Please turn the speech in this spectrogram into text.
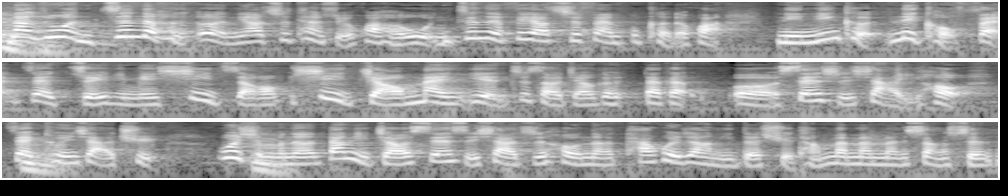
那如果你真的很饿，你要吃碳水化合物，你真的非要吃饭不可的话，你宁可那口饭在嘴里面细嚼细嚼慢咽，至少嚼个大概呃三十下以后再吞下去。为什么呢？当你嚼三十下之后呢，它会让你的血糖慢慢慢上升，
